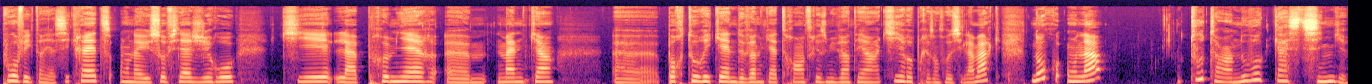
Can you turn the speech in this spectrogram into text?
pour Victoria's Secret. On a eu Sofia Giro qui est la première mannequin portoricaine de 24 ans, trisomie 21, qui représente aussi la marque. Donc on a tout un nouveau casting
